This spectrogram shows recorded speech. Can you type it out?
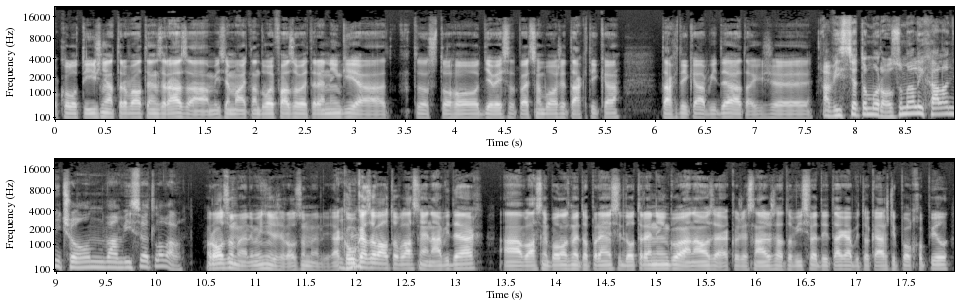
okolo týždňa trval ten zraz a my sme mali tam dvojfázové tréningy a to z toho 90% bola, že taktika taktika a videa, takže... A vy ste tomu rozumeli, chalani, čo on vám vysvetloval? Rozumeli, myslím, že rozumeli. Ako uh-huh. ukazoval to vlastne aj na videách a vlastne potom sme to prenesli do tréningu a naozaj akože snažil sa to vysvetliť tak, aby to každý pochopil.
